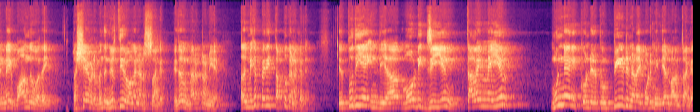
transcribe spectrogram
எண்ணெய் வாங்குவதை ரஷ்யாவிடம் வந்து நிறுத்திடுவாங்கன்னு நினச்சாங்க. ஏதோ இவங்க மிரட்டினோடனேயே. அது மிகப்பெரிய தப்பு கணக்கு அது. புதிய இந்தியா மோடிஜியின் தலைமையில் முன்னேறி கொண்டிருக்கும் பீடு நடை போடும் இந்தியான்னு மறந்துட்டாங்க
